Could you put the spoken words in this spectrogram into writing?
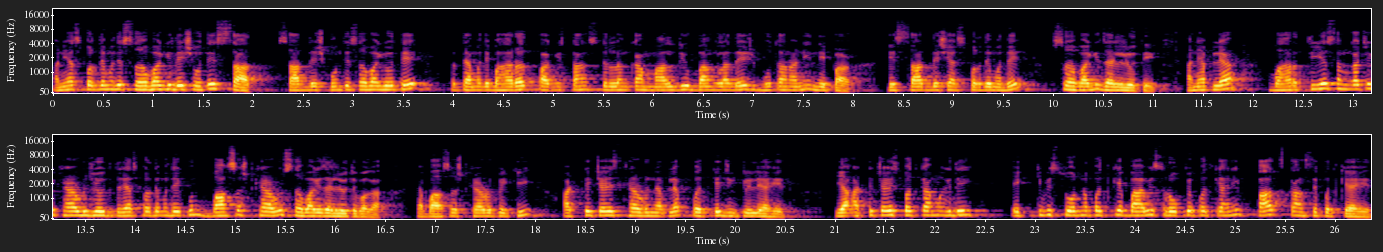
आणि या स्पर्धेमध्ये सहभागी देश होते सात. सात देश कोणते सहभागी होते? तर त्यामध्ये भारत पाकिस्तान श्रीलंका मालदीव बांगलादेश भूतान आणि नेपाळ हे सात देश या स्पर्धेमध्ये सहभागी झालेले होते. आणि आपल्या भारतीय संघाचे खेळाडू जे होते तर या स्पर्धेमध्ये एकूण बासष्ट खेळाडू सहभागी झाले होते बघा. या बासष्ट खेळाडूपैकी अठ्ठेचाळीस खेळाडूंनी आपल्या पदके जिंकलेली आहेत. या अठ्ठेचाळीस पदकामध्ये एकवीस सुवर्ण पदके बावीस रौप्य पदके आणि पाच कांस्य पदके आहेत.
